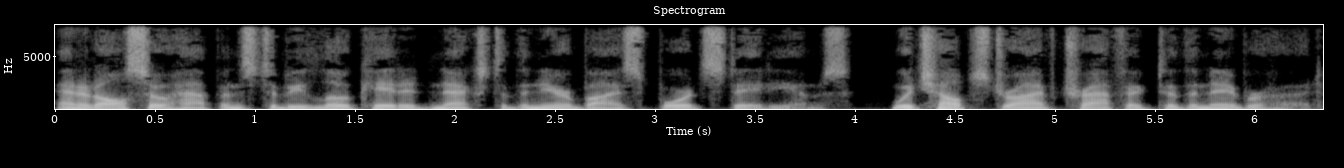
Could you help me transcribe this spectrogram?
and it also happens to be located next to the nearby sports stadiums, which helps drive traffic to the neighborhood.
